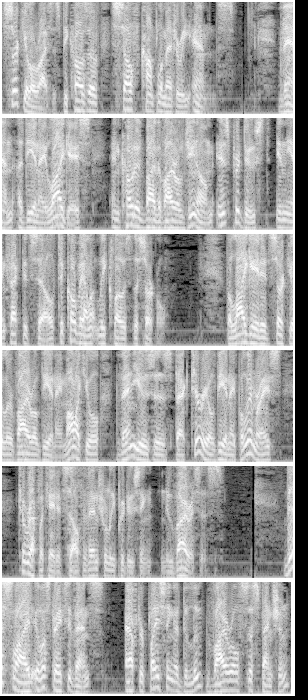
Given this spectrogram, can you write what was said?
circularizes because of self-complementary ends. Then a DNA ligase encoded by the viral genome is produced in the infected cell to covalently close the circle. The ligated circular viral DNA molecule then uses bacterial DNA polymerase to replicate itself, eventually producing new viruses. This slide illustrates events after placing a dilute viral suspension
